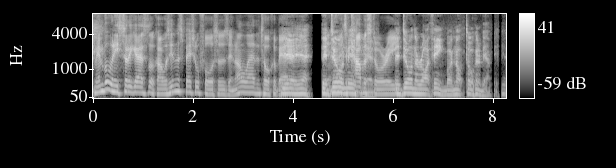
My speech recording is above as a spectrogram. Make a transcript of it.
Remember when he sort of goes, "Look, I was in the special forces and not allowed to talk about yeah, it. yeah. They're You know, doing it's me. a cover Yeah. story." They're doing the right thing by not talking about me. Yeah.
